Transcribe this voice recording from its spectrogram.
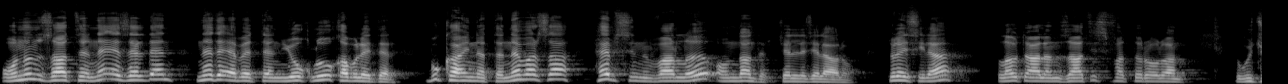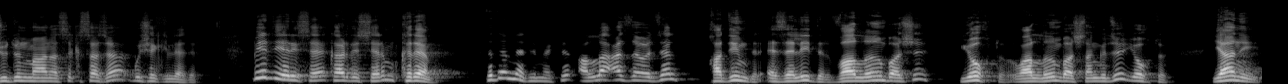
Onun zatı ne ezelden ne de ebedden yokluğu kabul eder. Bu kainatta ne varsa hepsinin varlığı ondandır Celle Celaluhu. Dolayısıyla Allahu Teala'nın zati sıfatları olan vücudun manası kısaca bu şekildedir. Bir diğer ise kardeşlerim kıdem. Kıdem ne demektir? Allah Azze ve Celle kadimdir, ezelidir. Varlığın başı yoktur. Varlığın başlangıcı yoktur. Yani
